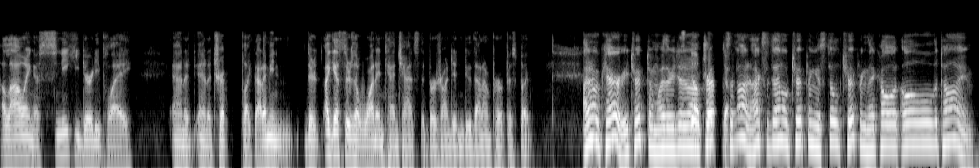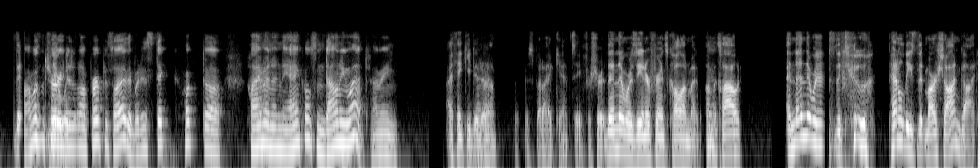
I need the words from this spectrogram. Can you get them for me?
allowing a sneaky, dirty play and a and a trip like that. I mean, there. I guess there's a one in ten chance that Bergeron didn't do that on purpose, but I don't care. He tripped him whether he did it on purpose him. or not. Accidental tripping is still tripping. They call it all the time. The, I wasn't sure he was, did it on purpose either, but his stick hooked uh, Hyman yeah. in the ankles and down he went. I mean, I think he did it on purpose, but I can't say for sure. Then there was the interference call on on McLeod, mm. and then there was the two penalties that Marchand got.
